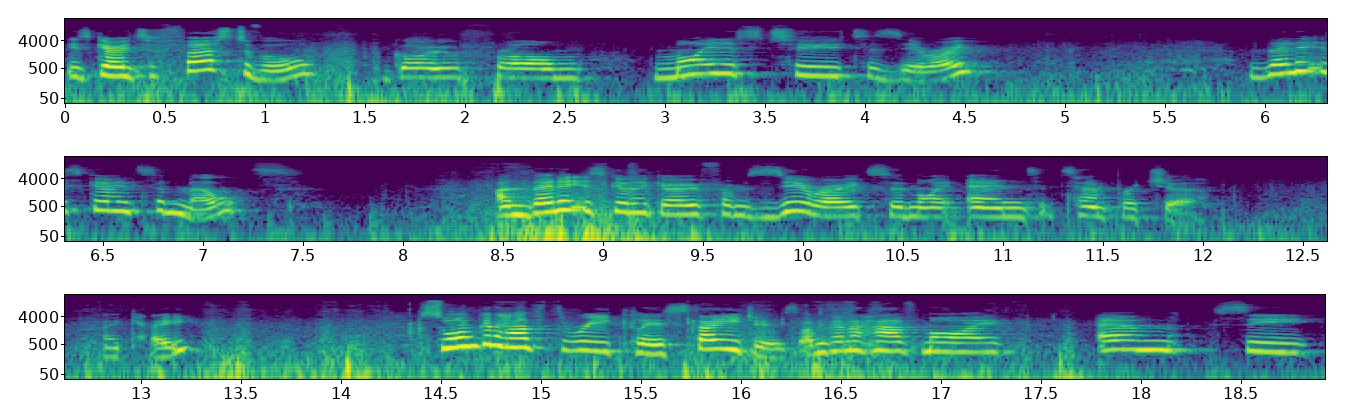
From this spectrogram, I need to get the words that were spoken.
is going to first of all go from minus 2 to 0. Then it is going to melt. And then it is going to go from 0 to my end temperature. Okay? So I'm going to have three clear stages. I'm going to have my MC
